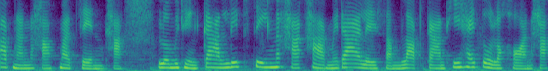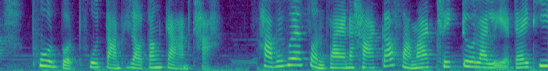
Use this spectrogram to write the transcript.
าพนั้นนะคะ มาเจนค่ะ รวมไปถึงการลิปซิงค์นะคะขาดไม่ได้เลยสำหรับการที่ให้ตัวละครนะคะพูดบทพูดตามที่เราต้องการค่ะหากเพื่อนๆสนใจนะคะ ก็สามารถคลิกดูรายละเอียดได้ที่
